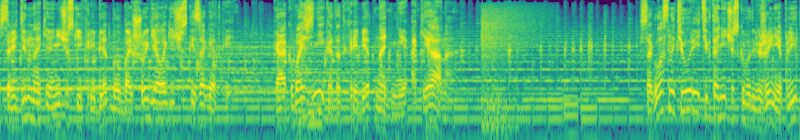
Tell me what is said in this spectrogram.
Срединно-океанический хребет был большой геологической загадкой. Как возник этот хребет на дне океана? Согласно теории тектонического движения плит,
